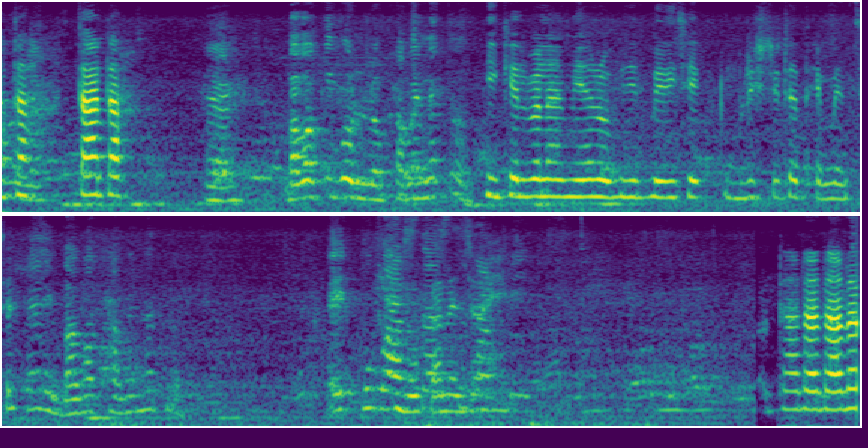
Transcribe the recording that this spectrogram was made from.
Tata tata. হ্যাঁ বাবা কি বলল খাবে না তো? বিকেলবেলা আমি আর অভিজিৎ বেরিয়েছি একটু বৃষ্টিটা থেমেছে। বাবা খাবে না তো? এই খুব দোকানে যাই। টাটা টাটা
